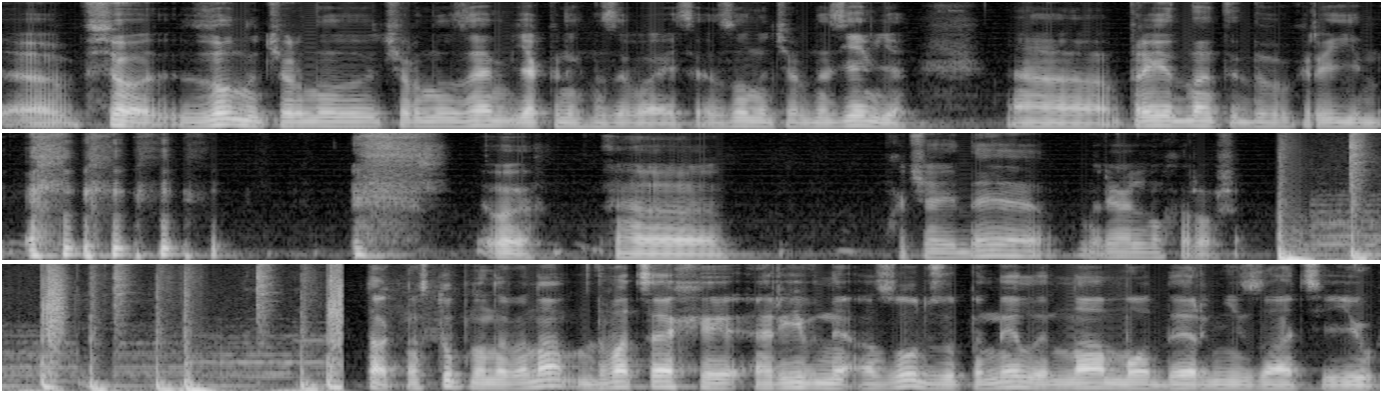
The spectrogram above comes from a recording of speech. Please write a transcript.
Е, Все, зону чорно, чорнозем, як у них називається? Зону чорнозем'я е, приєднати до України. О, е, хоча ідея реально хороша. Так, наступна новина. Два цехи рівне Азот зупинили на модернізацію.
